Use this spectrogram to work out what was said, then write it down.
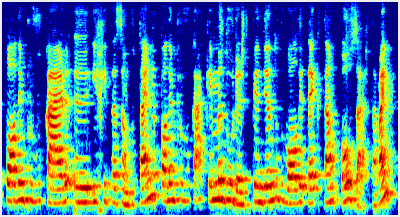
podem provocar uh, irritação cutânea, podem provocar queimaduras, dependendo do óleo até que estão a usar, tá bem?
